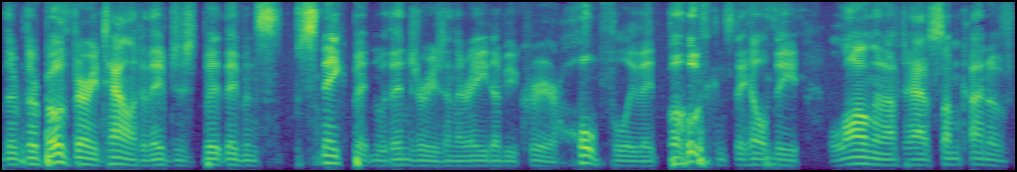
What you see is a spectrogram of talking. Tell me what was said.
they're, they're both very talented. They've just they've been snake bitten with injuries in their AEW career. Hopefully, they both can stay healthy long enough to have some kind of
